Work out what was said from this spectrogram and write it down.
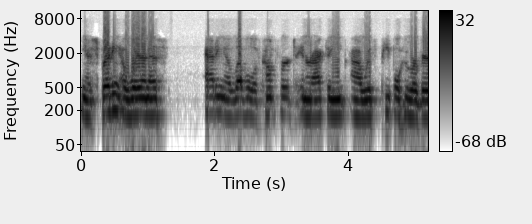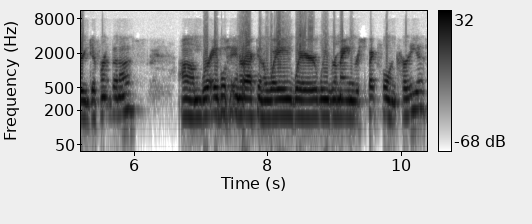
you know spreading awareness, adding a level of comfort to interacting uh, with people who are very different than us. Um, we're able to interact in a way where we remain respectful and courteous.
